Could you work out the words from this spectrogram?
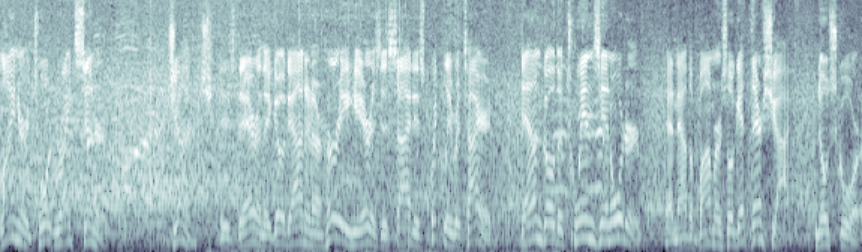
Liner toward right center. Judge is there and they go down in a hurry here as his side is quickly retired. Down go the Twins in order. And now the Bombers will get their shot. No score.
